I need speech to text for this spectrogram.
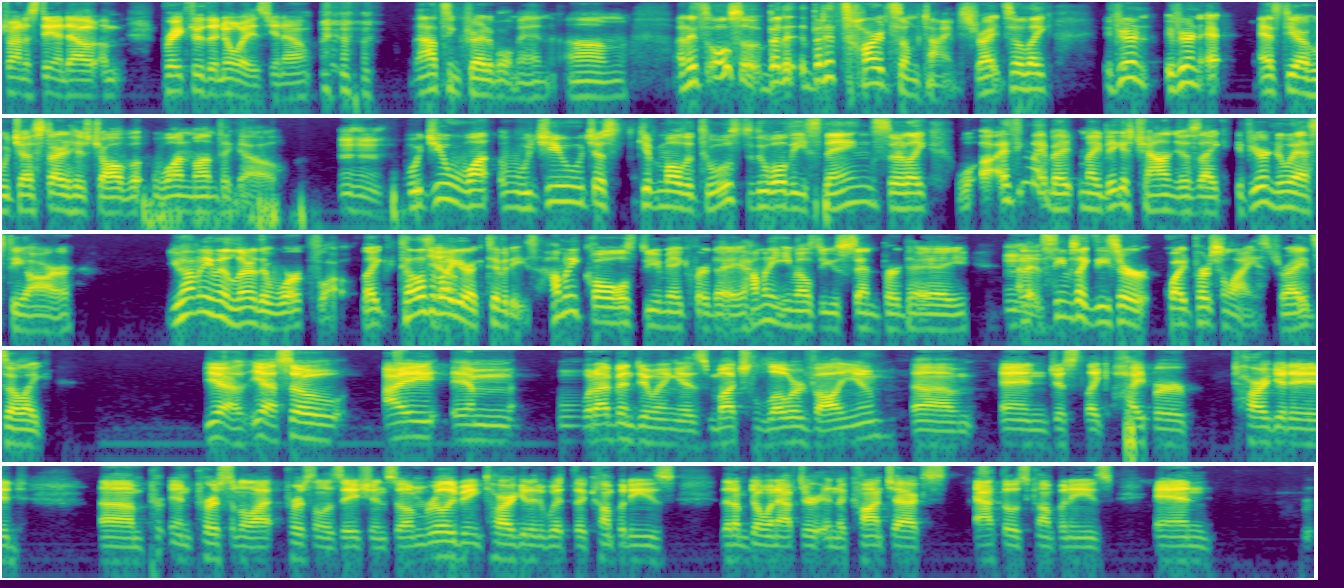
trying to stand out, um, break through the noise. You know. That's incredible, man. Um, and it's also, but but it's hard sometimes, right? So like, if you're an, if you're an SDR who just started his job one month ago, mm-hmm. would you want would you just give him all the tools to do all these things, or like? Well, I think my my biggest challenge is like if you're a new SDR, you haven't even learned the workflow. Like, tell us yeah. about your activities. How many calls do you make per day? How many emails do you send per day? Mm-hmm. And it seems like these are quite personalized, right? So, like, yeah, yeah. So I am. What I've been doing is much lower volume um, and just like hyper targeted um, and personal personalization. So I'm really being targeted with the companies that I'm going after in the contacts at those companies and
